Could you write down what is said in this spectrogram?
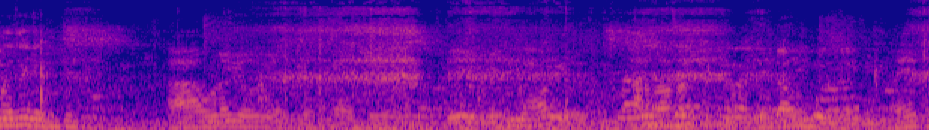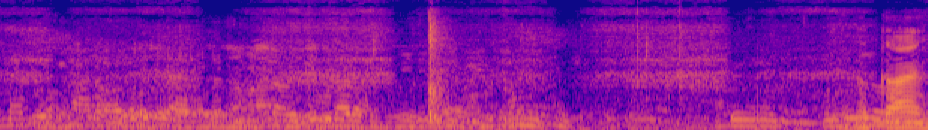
मजा काय?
